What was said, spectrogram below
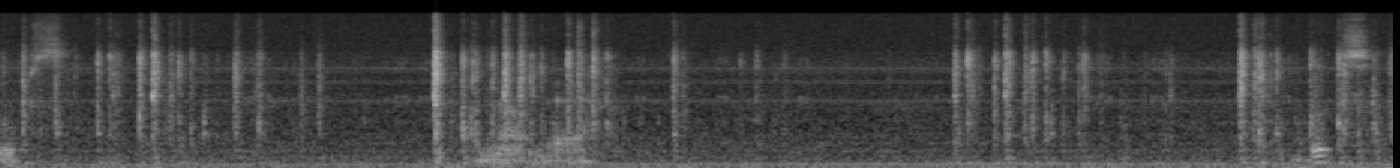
Oops, not bad. Oops.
